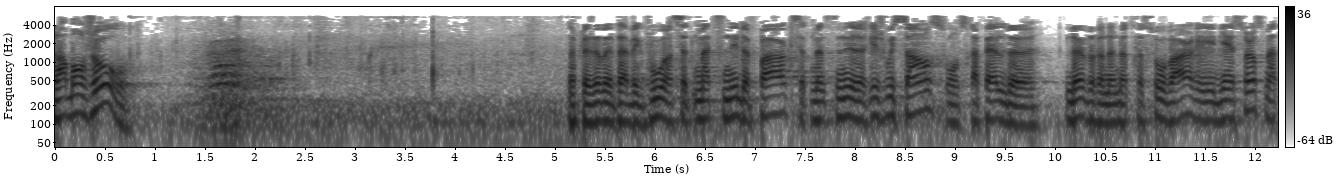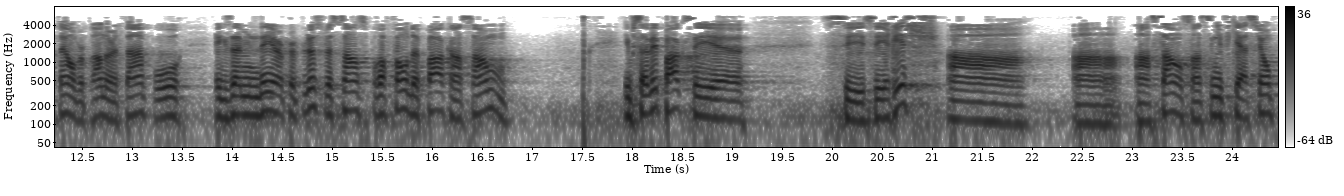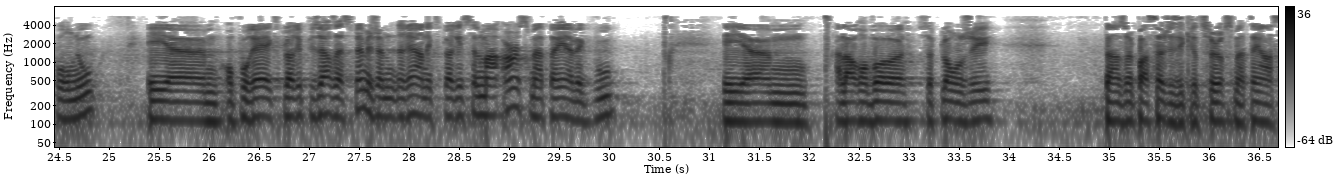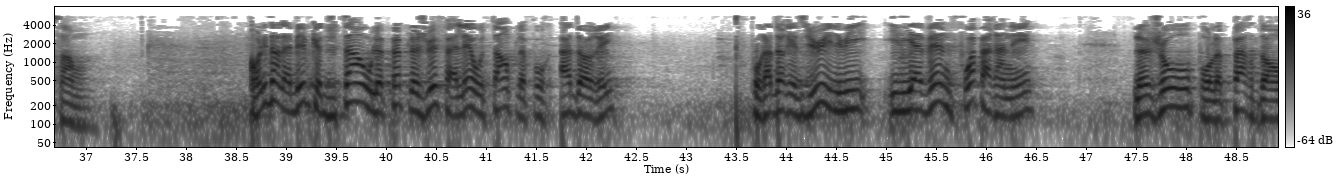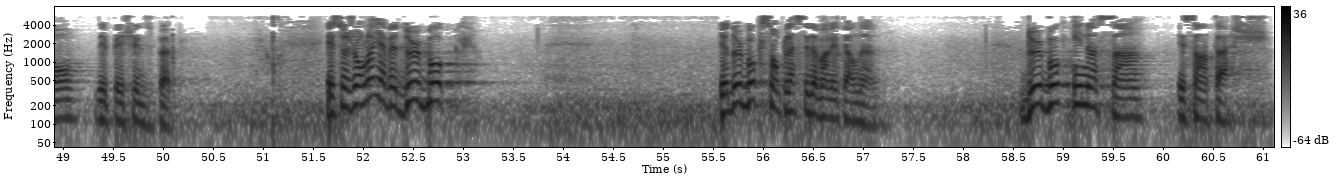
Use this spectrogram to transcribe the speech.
Alors bonjour. C'est un plaisir d'être avec vous en cette matinée de Pâques, cette matinée de réjouissance où on se rappelle de l'œuvre de notre Sauveur. Et bien sûr, ce matin, on veut prendre un temps pour examiner un peu plus le sens profond de Pâques ensemble. Et vous savez, Pâques, c'est euh, c'est riche en, en, en sens, en signification pour nous. Et euh, on pourrait explorer plusieurs aspects, mais j'aimerais en explorer seulement un ce matin avec vous. Et euh, alors on va se plonger dans un passage des Écritures ce matin ensemble. On lit dans la Bible que du temps où le peuple juif allait au temple pour adorer, pour adorer Dieu, il, lui, il y avait une fois par année le jour pour le pardon des péchés du peuple. Et ce jour-là, il y avait deux boucs il y a deux boucs qui sont placés devant l'Éternel. Deux boucs innocents et sans tache.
